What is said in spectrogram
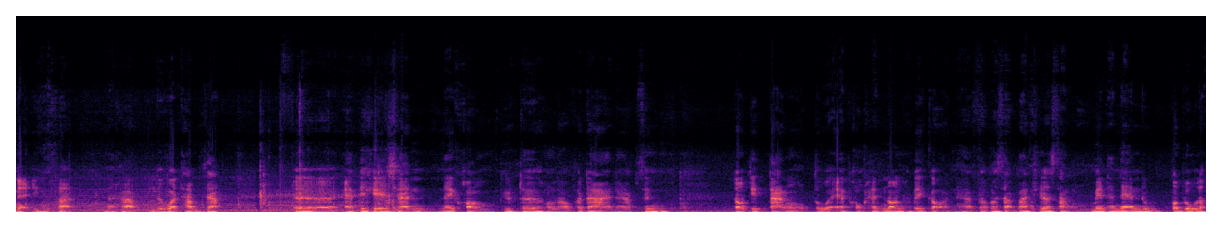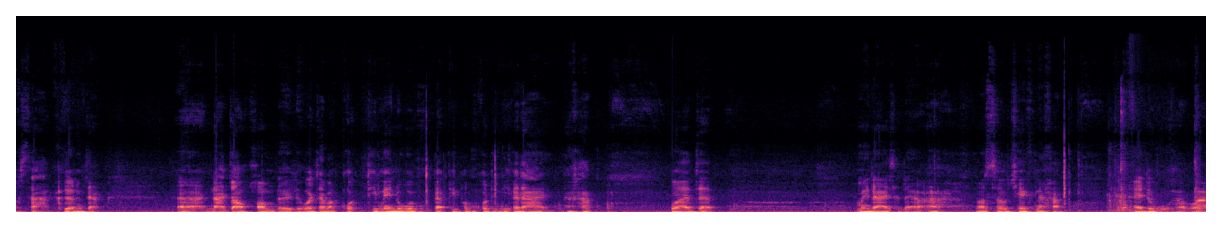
เนี่ยอิงฟลัดนะครับหรือว่าทำจากแอปพลิเคชันในคอมพิวเตอร์ของเราก็ได้นะครับ ซึ่งต้องติดตั้งตัวแอปของ Canon เข้าไปก่อนนะครับแล้วก็สามารถที่จะสั่ง maintenance ดูบำรุงรักษาเครื่องจากหน้าจอคอมเลย หรือว่าจะมากดที่เมนูแบบที่ผมกดอย่างนี้ก็ได้นะครับ ว่าจะไม่ได้ซะแล้วอะ nozzle check นะครับ ให้ดูครับว่า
